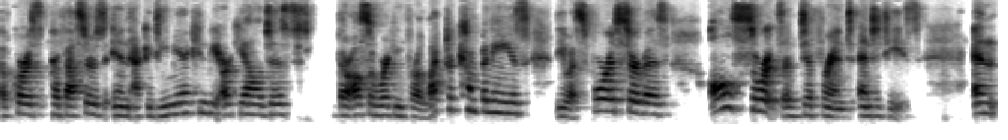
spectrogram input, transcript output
Of course, professors in academia can be archaeologists. They're also working for electric companies, the US Forest Service, all sorts of different entities. And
